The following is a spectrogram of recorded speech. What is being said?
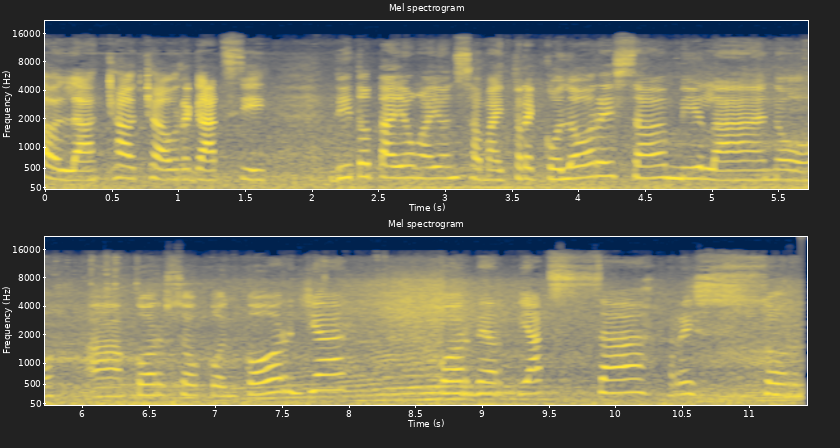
Hola, ciao ciao ragazzi. Dito tayo ngayon sa may Tricolore sa Milano. Ah, Corso Concordia, Corner Piazza Risorgimento.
